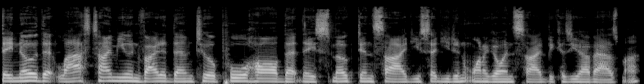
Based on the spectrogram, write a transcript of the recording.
They know that last time you invited them to a pool hall that they smoked inside, you said you didn't want to go inside because you have asthma.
